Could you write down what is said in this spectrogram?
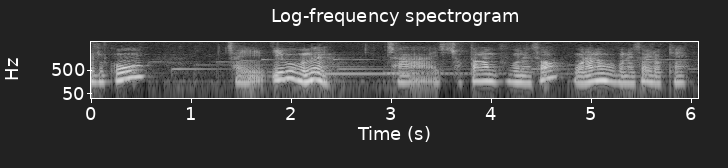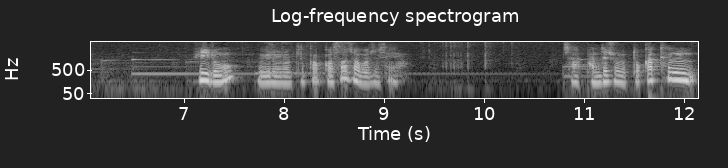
그리고 자, 이, 이 부분을 자, 이제 적당한 부분에서 원하는 부분에서 이렇게 위로 위로 이렇게 꺾어서 접어주세요. 자, 반대쪽으로 똑같은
